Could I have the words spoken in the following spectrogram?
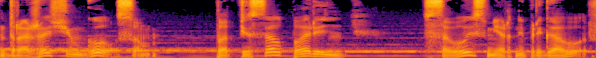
дрожащим голосом подписал парень свой смертный приговор —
